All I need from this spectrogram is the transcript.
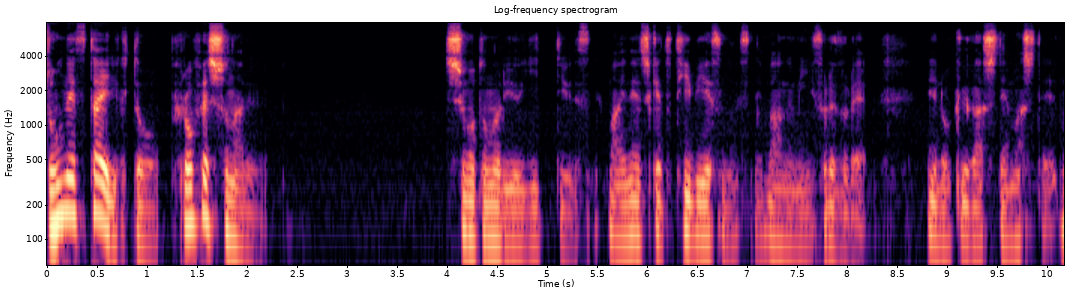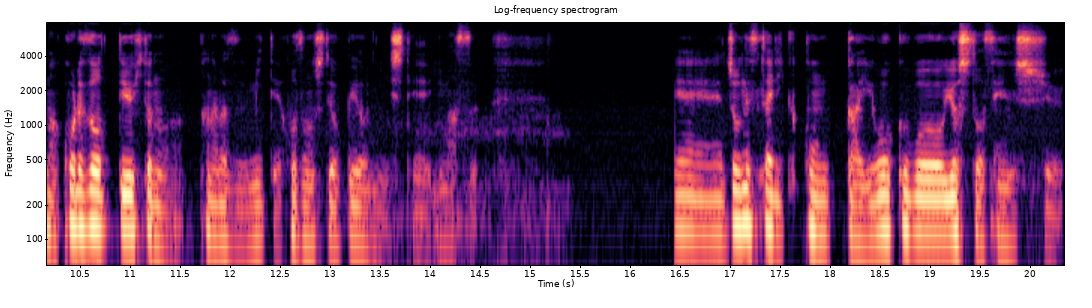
情熱大陸とプロフェッショナル仕事の流儀っていうですね、まあ、NHK と TBS のですね、番組それぞれ、ね、録画してまして、まあ、これぞっていう人のは必ず見て保存しておくようにしています。えー、情熱大陸、今回、大久保嘉人選手、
